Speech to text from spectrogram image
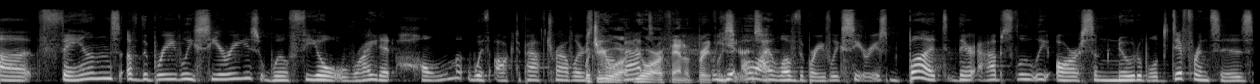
Uh, fans of the Bravely series will feel right at home with Octopath Traveler's But you are- combat. you are a fan of Bravely yeah, series. Oh, I love the Bravely series, but there absolutely are some notable differences.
